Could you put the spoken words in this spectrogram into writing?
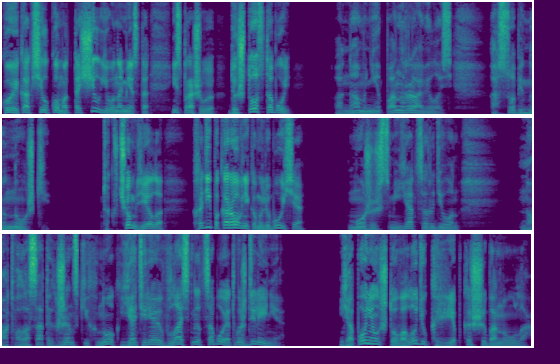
Кое-как силком оттащил его на место и спрашиваю, «Да что с тобой?» Она мне понравилась, особенно ножки. «Так в чем дело? Ходи по коровникам и любуйся». Можешь смеяться, Родион, — но от волосатых женских ног я теряю власть над собой от вожделения. Я понял, что Володю крепко шибануло.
